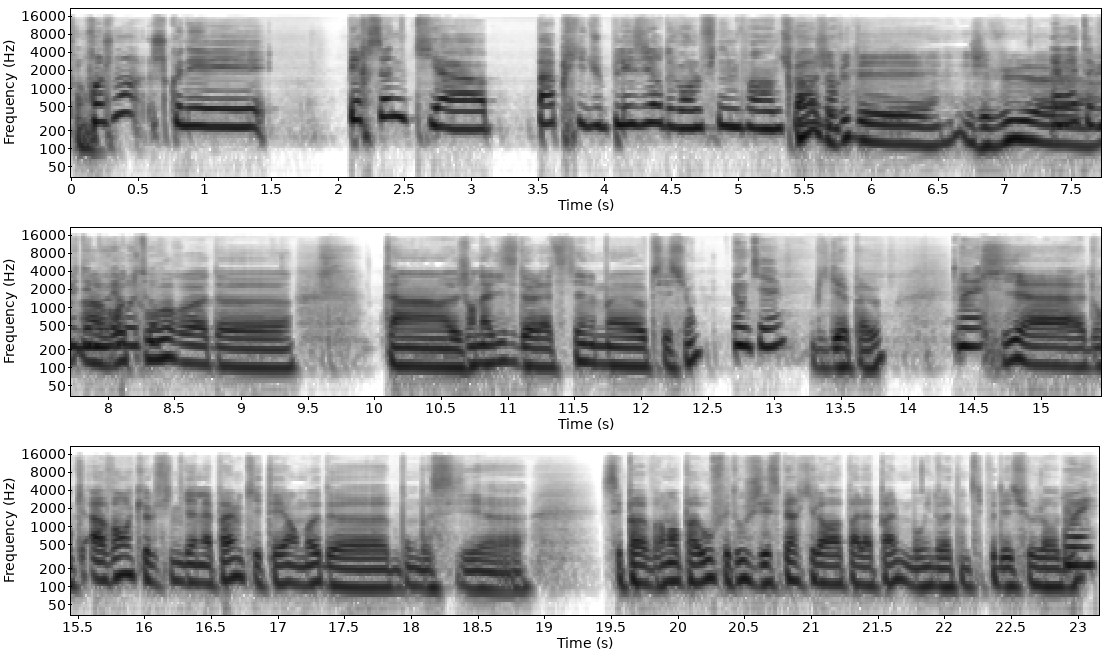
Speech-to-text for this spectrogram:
Franchement, je connais personne qui a pas pris du plaisir devant le film. Enfin, tu vois, j'ai vu des, j'ai vu, euh, ah un retour euh, de d'un journaliste de la Cinéma Obsession. Ok. Big up à eux. Ouais. Qui a donc avant que le film gagne la palme, qui était en mode euh, bon bah c'est c'est pas vraiment pas ouf et tout. J'espère qu'il aura pas la palme. Bon, il doit être un petit peu déçu aujourd'hui.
